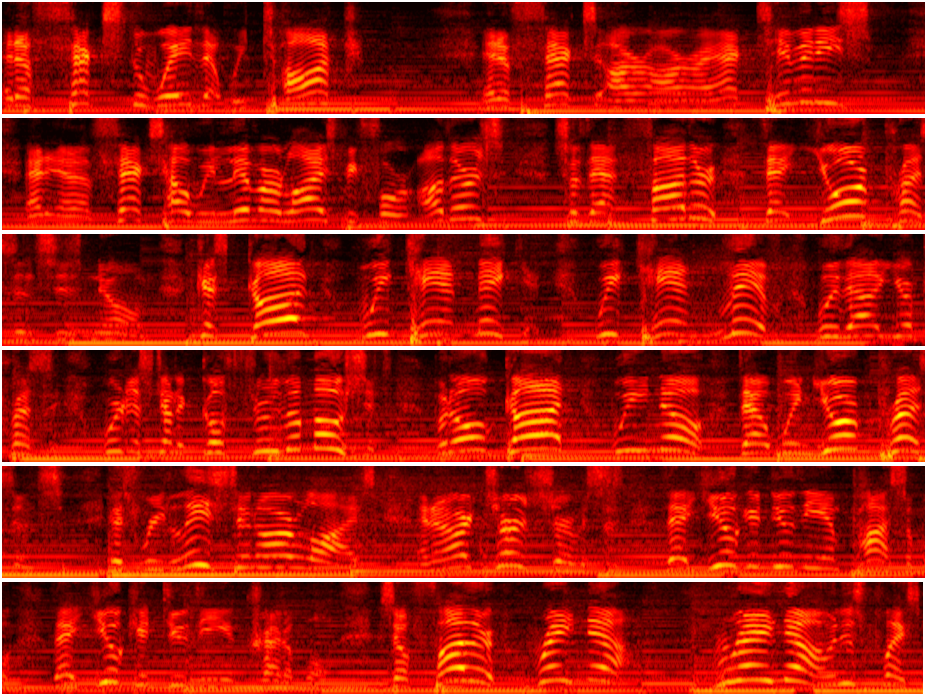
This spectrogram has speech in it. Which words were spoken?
It affects the way that we talk, it affects our, our activities, and it affects how we live our lives before others. So that, Father, that your presence is known. Because, God, we can't make it. We can't live without your presence. We're just going to go through the motions. But, oh God, we know that when your presence is released in our lives and in our church services, that you can do the impossible, that you can do the incredible. So, Father, right now, right now in this place.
